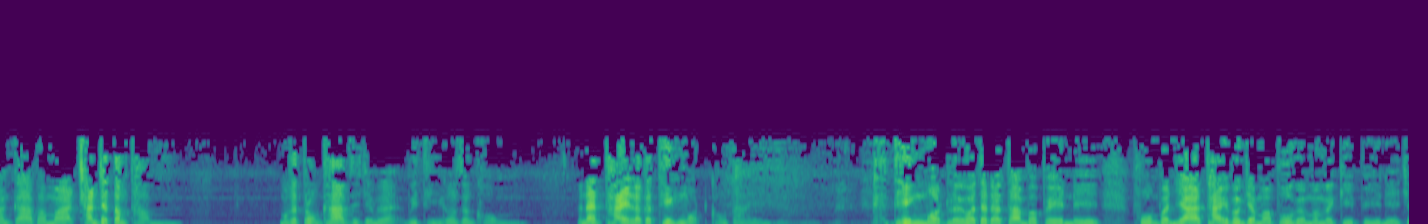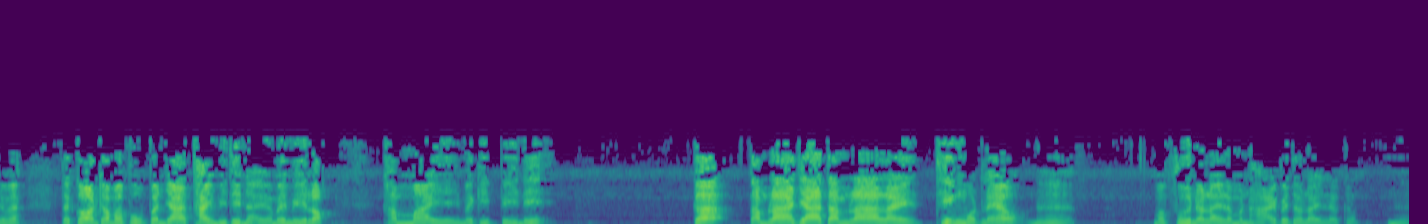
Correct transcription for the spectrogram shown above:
ลังกาพม่าฉันจะต้องทำมันก็ตรงข้ามสิใช่ไหมวิถีของสังคม เพราะนั้นไทยแล้วก็ทิ้งหมดของไทย ทิ้งหมดเลยวัฒนธรรมประเพณี ภูมิปัญญาไทยเพิ่งจะมาพูดกันเมื่อไม่กี่ปีนี้ใช่ไหมแต่ก่อนคำว่าภูมิปัญญาไทยมีที่ไหน ไม่มีหรอกคำใหม่ไม่กี่ปีนี้ ก็ตำรายาตำราอะไรทิ้งหมดแล้วนะมาฟื้นอะไรแล้วมันหายไปเท่าไหร่แล้วครับนะ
